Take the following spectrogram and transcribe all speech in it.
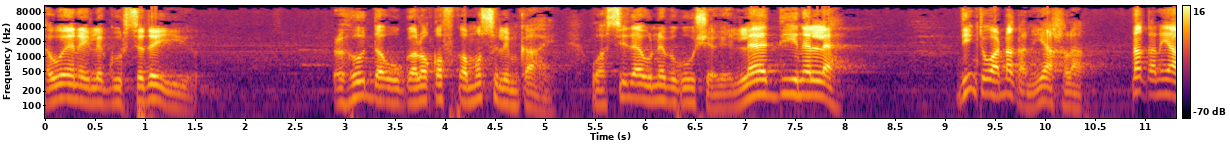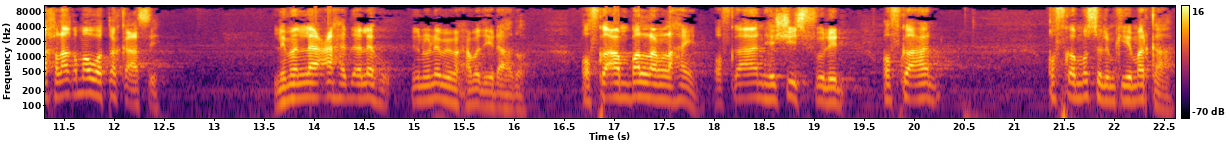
haweeney la guursaday iyo cuhuudda uu galo qofka muslimka ahi waa sidaa uu nebigu u sheegay laa diina lah. Diintu waa dhaqan iyo akhlaaq. Dhaqan iyo akhlaaq ma wato kaasi liman laa cahda lahu inuu nebi moxamed yidhaahdo. Qofka aan ballan lahayn qofka aan heshiis fulin qofka aan qofka muslimkii markaa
